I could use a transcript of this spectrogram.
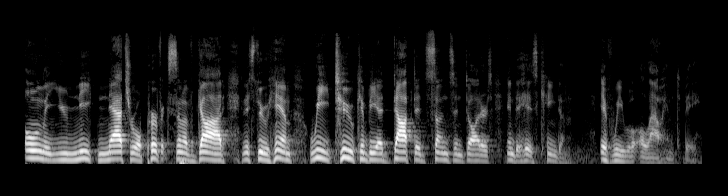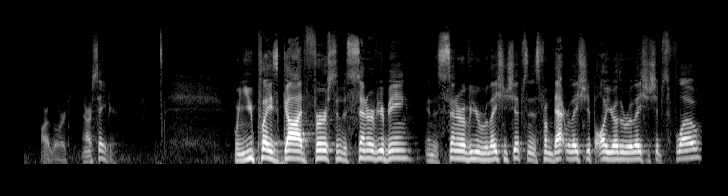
only unique, natural, perfect Son of God, and it's through him we too can be adopted sons and daughters into his kingdom if we will allow him to be our Lord and our Savior. When you place God first in the center of your being, in the center of your relationships, and it's from that relationship all your other relationships flow,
